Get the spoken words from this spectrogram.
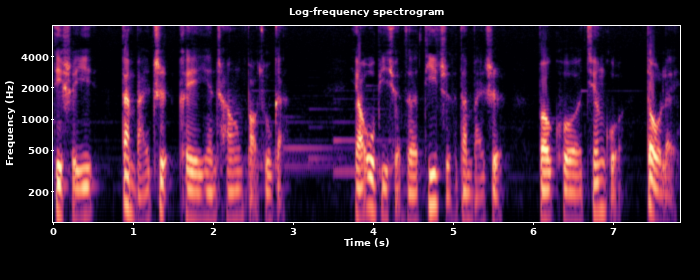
第十一，蛋白质可以延长饱足感，要务必选择低脂的蛋白质，包括坚果、豆类。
